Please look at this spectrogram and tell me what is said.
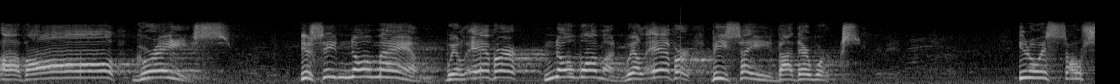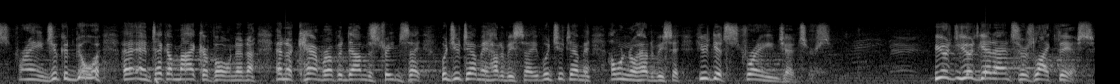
of all grace you see, no man will ever, no woman will ever be saved by their works. You know, it's so strange. You could go and take a microphone and a, and a camera up and down the street and say, Would you tell me how to be saved? Would you tell me? I want to know how to be saved. You'd get strange answers. You'd, you'd get answers like this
